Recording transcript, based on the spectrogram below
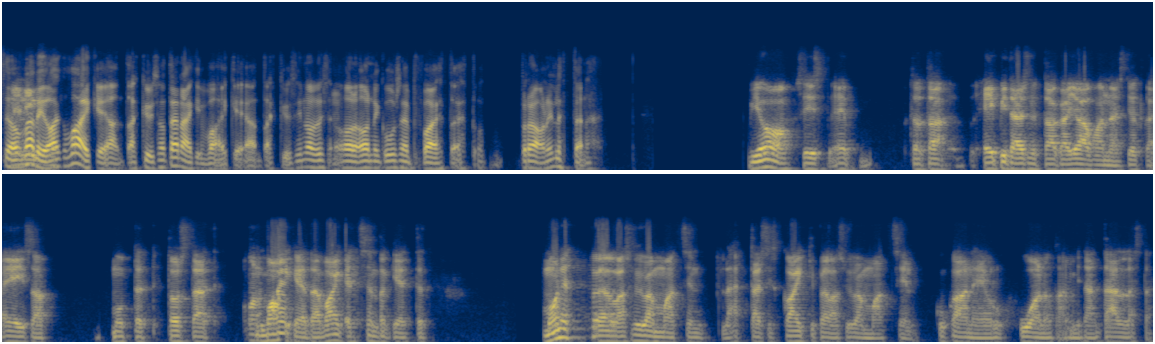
se on Eli... välillä aika vaikea antaa. Kyllä se on tänäänkin vaikea antaa. Kyllä siinä olisi, on, on, on niin useampi vaihtoehto Brownille tänään. Joo, siis ei, tota, ei pitäisi nyt alkaa jauhaa näistä, jotka ei saa, mutta tuosta, että on vaikeaa, vaikeaa sen takia, että monet pelasivat hyvän matsin, tai siis kaikki pelasivat hyvän matsin, kukaan ei ollut huono tai mitään tällaista,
